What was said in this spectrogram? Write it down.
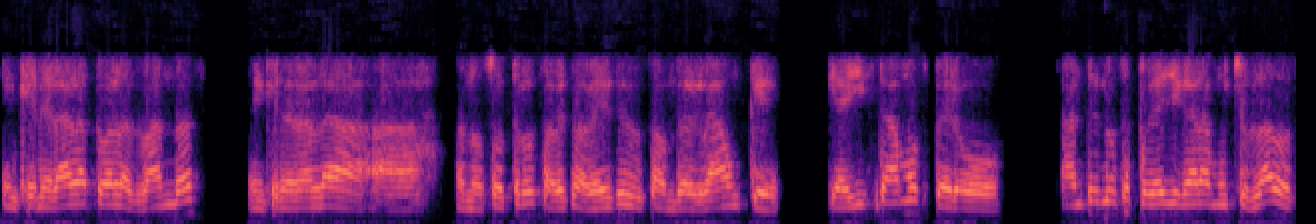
en general a todas las bandas, en general a, a, a nosotros, a veces a veces, sea, underground, que, que ahí estamos, pero antes no se podía llegar a muchos lados,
